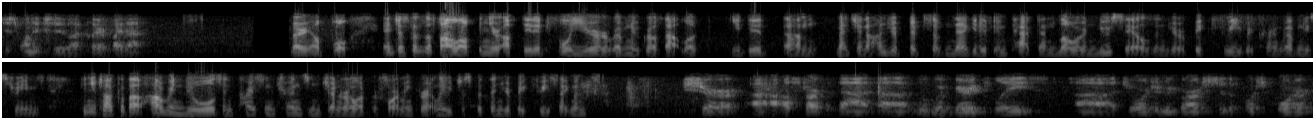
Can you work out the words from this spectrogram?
Just wanted to clarify that. Very helpful. And Just as a follow-up, in your updated full-year revenue growth outlook, you did um, mention 100 basis points of negative impact on lower new sales in your big three recurring revenue streams. Can you talk about how renewals and pricing trends in general are performing currently just within your big three segments? Sure. Uh, I'll start with that. Uh, we're very pleased, uh, George, in regards to the first quarter,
